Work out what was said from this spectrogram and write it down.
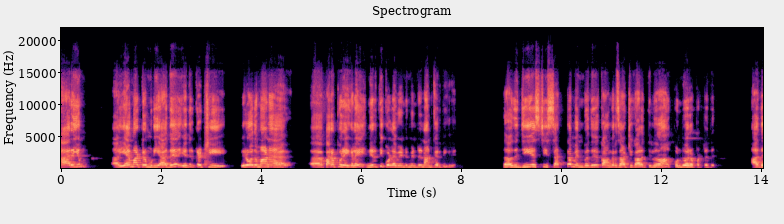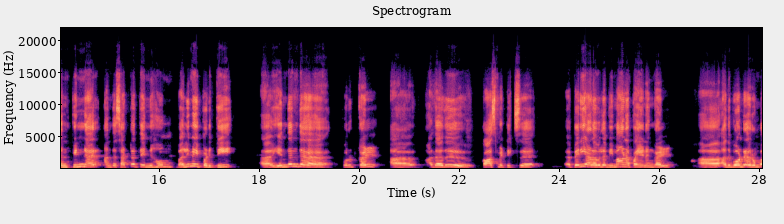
யாரையும் ஏமாற்ற முடியாது. எதிர்க்கட்சி விரோதமான பரப்புரைகளை நிறுத்தி கொள்ள வேண்டும் என்று நான் கருதுகிறேன். அதாவது ஜிஎஸ்டி சட்டம் என்பது காங்கிரஸ் ஆட்சி காலத்தில் தான் கொண்டு வரப்பட்டது. அதன் பின்னர் அந்த சட்டத்தை மிகவும் வலிமைப்படுத்தி எந்தெந்த பொருட்கள் அதாவது காஸ்மெட்டிக்ஸு பெரிய அளவில் விமான பயணங்கள் அது போன்ற ரொம்ப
